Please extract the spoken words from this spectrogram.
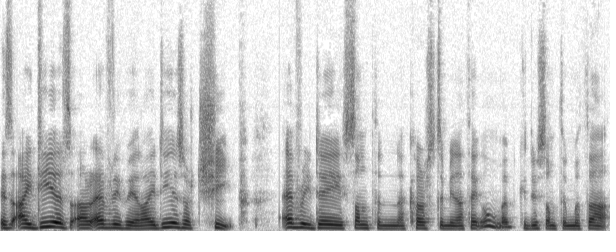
is ideas are everywhere. Ideas are cheap. Every day something occurs to me and I think, oh, maybe we could do something with that.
